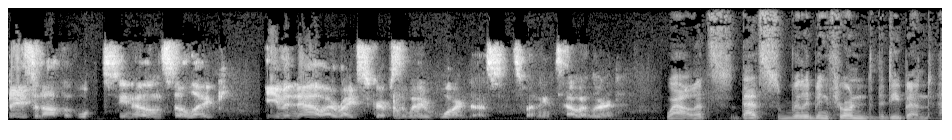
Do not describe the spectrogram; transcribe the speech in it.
based it off of once, you know. And so, like, even now, I write scripts the way Warren does. It's funny. It's how I learned. Wow, that's that's really being thrown into the deep end.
